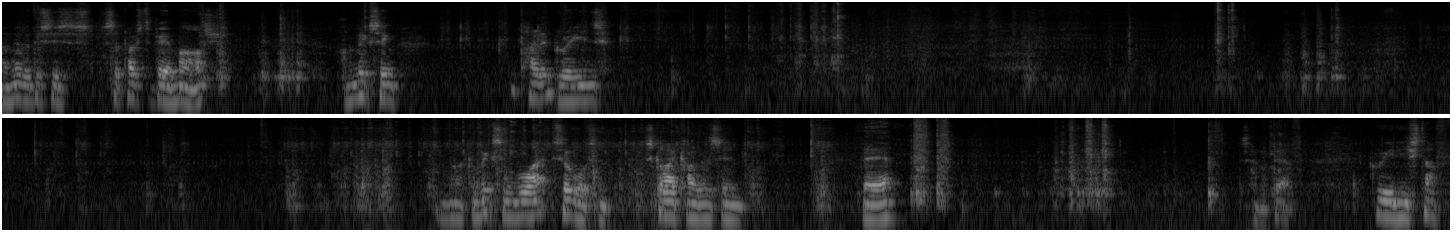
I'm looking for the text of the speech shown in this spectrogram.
Now remember this is supposed to be a marsh. I'm mixing palette greens. And I can mix some white, so or some sky colours in there. Let's have a bit of greeny stuff.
